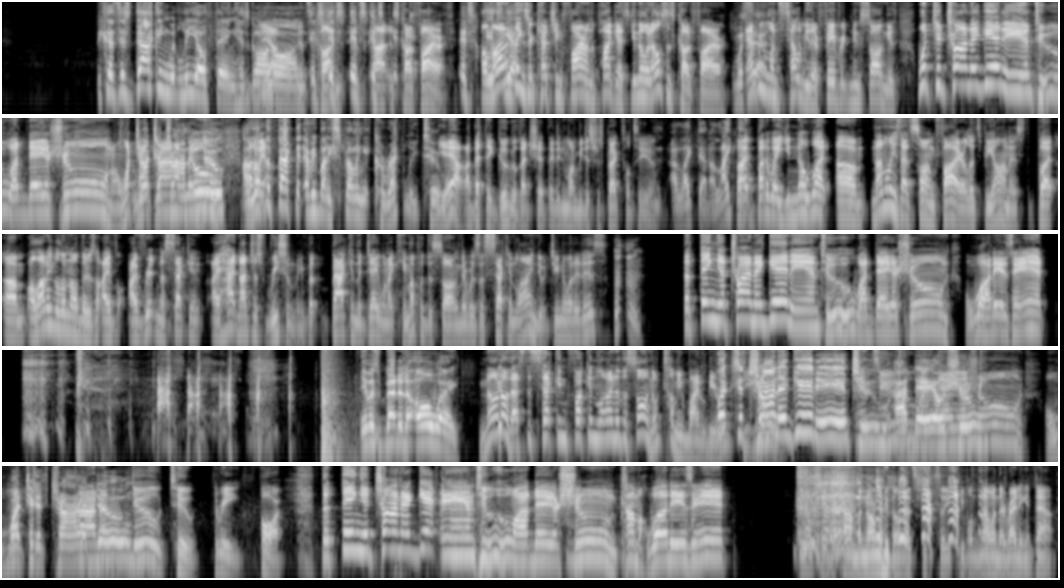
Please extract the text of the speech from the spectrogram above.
because this docking with Leo thing has gone yeah, on. It's, caught, it's, caught, it's it- caught fire. it's- a it's- lot of yeah. things are catching fire on the podcast. You know what else has caught fire? What's that? Everyone's telling me their favorite new song is "What You Trying to Get Into a Day Soon." What you what you're trying to do? do. I the love way, the fact that everybody's spelling it correctly too. Yeah, I bet they googled that shit. They didn't want to be disrespectful to you. I like that. I like By, that. by the way, you know what? Um, not only is that song fire, let's be honest, but um, a lot of people don't know. There's I've I've written a second. I had not just recently, but back in the day when I came up with the song, there was a second line to it. Do you know what it is? Mm-mm. The thing you're trying to get into, a day or soon. What is it? It was better the old way. No, no, that's the second fucking line of the song. Don't tell me my lyrics. What you know trying to get into, into I a dare day soon. What, What you you trying to do? Two, three, four. The thing you're trying to get into a day or soon. Comma, what is it? You don't say the comma normally, though. That's just so people know when they're writing it down.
